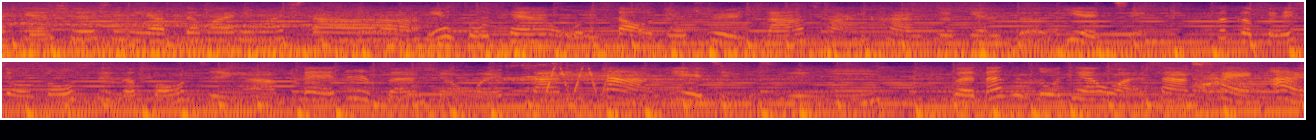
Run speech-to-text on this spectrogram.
了，北九州市にやってまいりました。因为昨天我一到就去拉船看这边的夜景，这个北九州市的风景啊，被日本选为三大夜景之一。对，但是昨天晚上太暗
